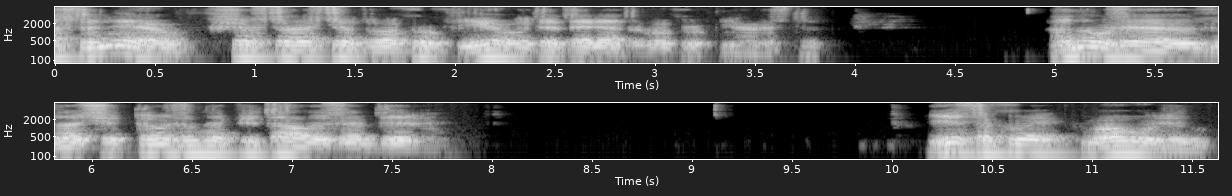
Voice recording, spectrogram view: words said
остальные, все, что растет вокруг нее, вот это рядом вокруг нее растет. Оно уже, значит, тоже напитало Жарделем. Есть такой Маулин.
